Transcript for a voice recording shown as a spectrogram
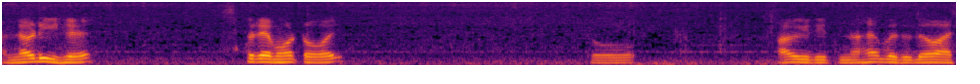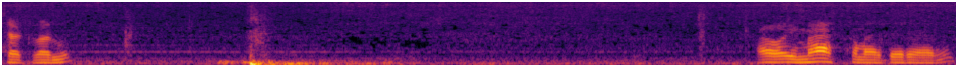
આ નળી છે સ્પ્રે મોટો હોય. તો આવી રીતના હે બધું દવા છાંટવાનું. આ હોય માસ્ક તમારે પહેરવાનું.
